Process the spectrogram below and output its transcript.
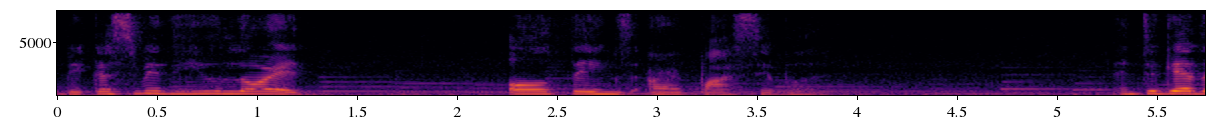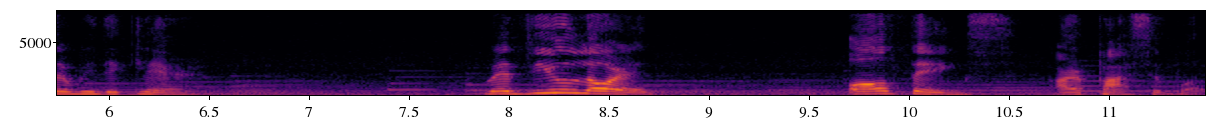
Because with you, Lord, all things are possible. And together we declare, with you, Lord, all things are possible.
